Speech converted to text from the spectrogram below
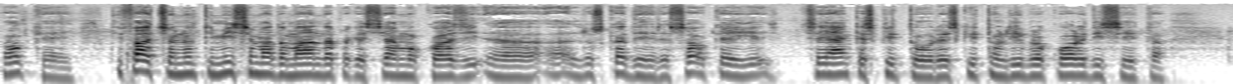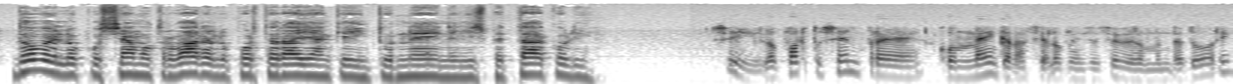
Ok, ti faccio un'ultimissima domanda perché siamo quasi uh, allo scadere. So che sei anche scrittore, hai scritto un libro Cuore di seta. Dove lo possiamo trovare? Lo porterai anche in tournée, negli spettacoli? Sì, lo porto sempre con me grazie all'organizzazione dei Mondadori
